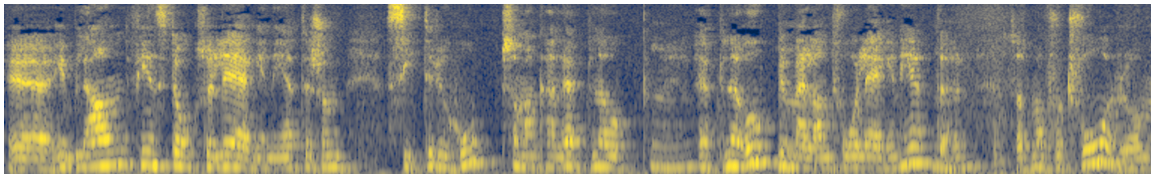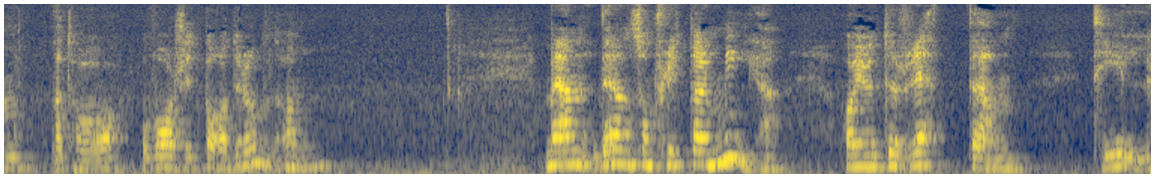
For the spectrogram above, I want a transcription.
Eh, ibland finns det också lägenheter som sitter ihop så man kan öppna upp, Mm. öppna upp emellan två lägenheter. Så att man får två rum att ha och varsitt badrum. Då. Mm. Men den som flyttar med har ju inte rätten till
